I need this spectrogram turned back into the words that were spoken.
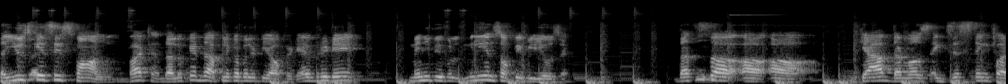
the use Right. case is small but the look at the applicability of it every day many people millions of people use it that's Mhm. the uh, uh, gap that was existing for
